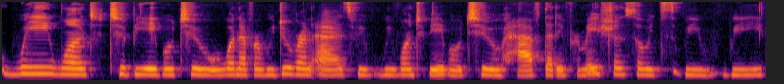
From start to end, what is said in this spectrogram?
we want to be able to whenever we do run ads we, we want to be able to have that information. So it's we we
